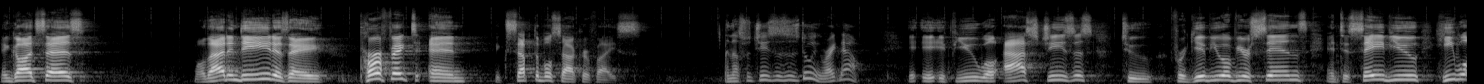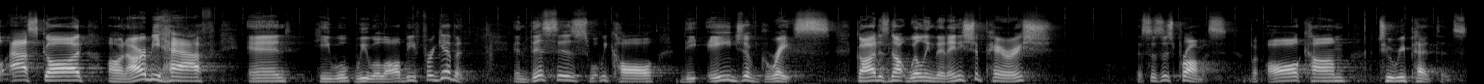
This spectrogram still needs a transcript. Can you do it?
And God says, Well, that indeed is a perfect and acceptable sacrifice. And that's what Jesus is doing right now. If you will ask Jesus to forgive you of your sins and to save you, he will ask God on our behalf, and he will, we will all be forgiven. And this is what we call the age of grace. God is not willing that any should perish. This is his promise, but all come to repentance,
